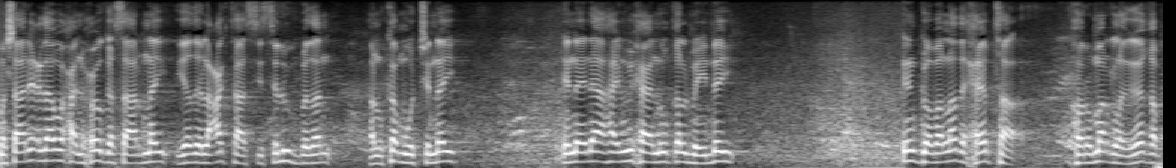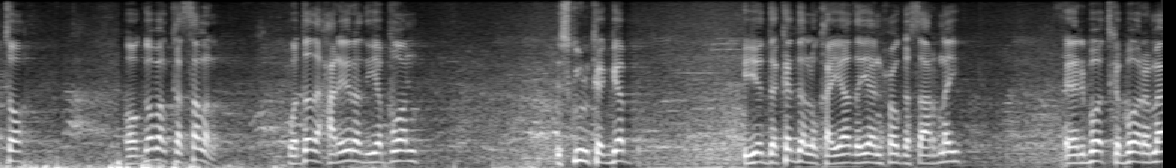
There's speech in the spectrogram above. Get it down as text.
mashaariicdaa waxaannu xoogga saarnay iyadoo lacagtaasi saluug badan aanu ka muujinnay inayna ahayn wixii aanu u qalmaynay in gobollada xeebta horumar lagaga qabto oo gobolka salal waddada xariirad iyo boon iskuulka gab iyo dekedda lukayaad ayaannu xoogga saarnay. Eeriboodka boorama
